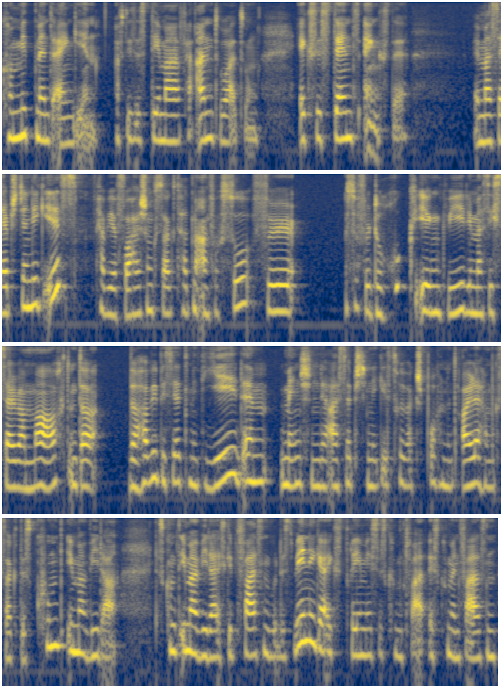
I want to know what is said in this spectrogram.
Commitment eingehen, auf dieses Thema Verantwortung. Existenzängste. Wenn man selbstständig ist, habe ich ja vorher schon gesagt, hat man einfach so viel, so viel Druck irgendwie, den man sich selber macht. Und da, da habe ich bis jetzt mit jedem Menschen, der auch selbstständig ist, drüber gesprochen und alle haben gesagt, das kommt immer wieder. Das kommt immer wieder. Es gibt Phasen, wo das weniger extrem ist, es, kommt, es kommen Phasen,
